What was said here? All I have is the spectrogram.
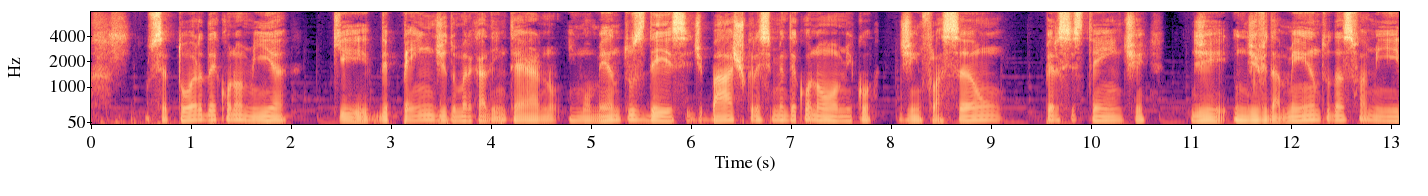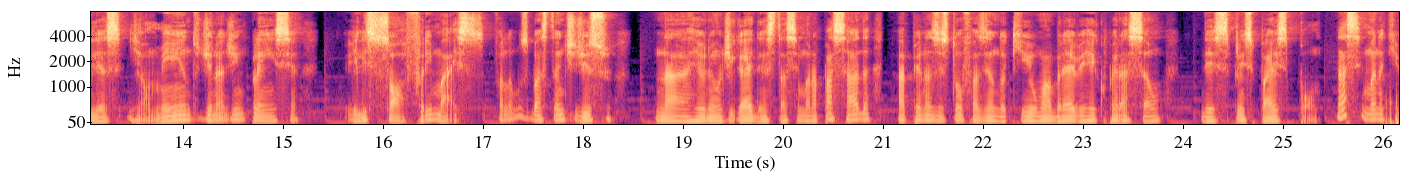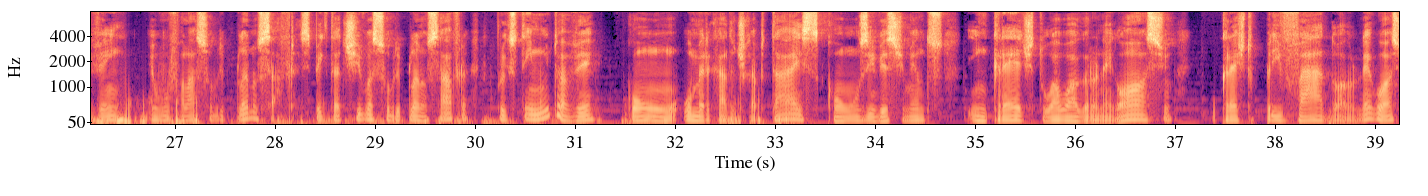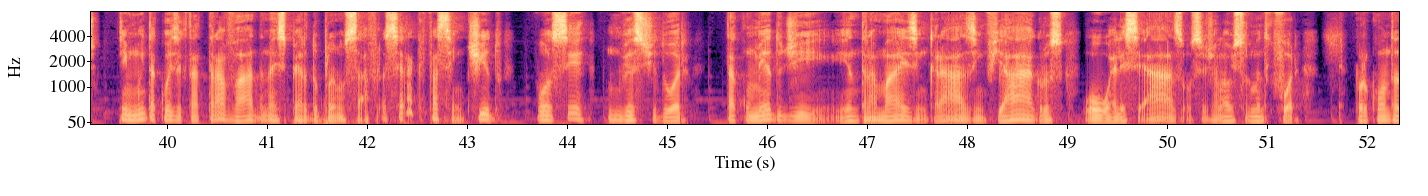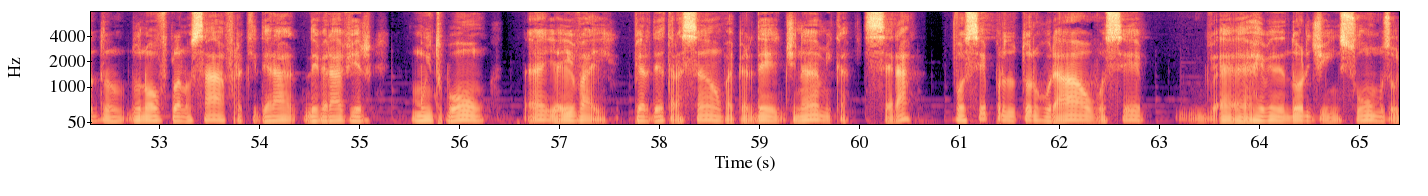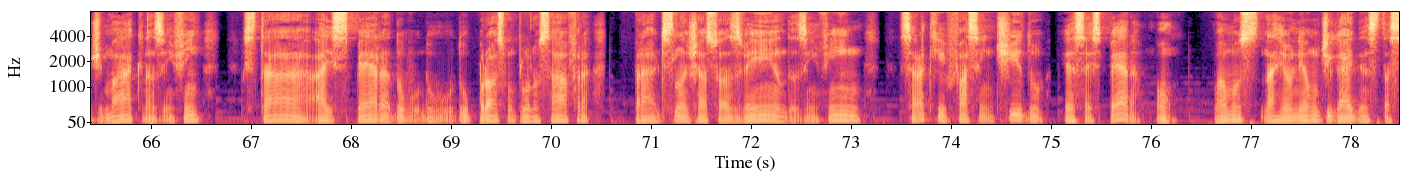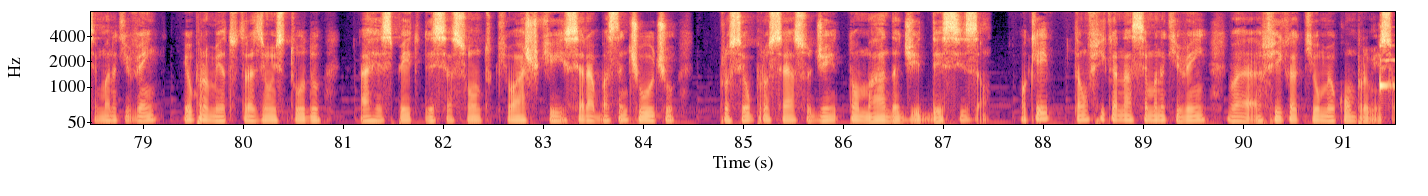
O setor da economia que depende do mercado interno em momentos desse de baixo crescimento econômico, de inflação persistente, de endividamento das famílias e aumento de inadimplência, ele sofre mais. Falamos bastante disso na reunião de guidance da semana passada, apenas estou fazendo aqui uma breve recuperação desses principais pontos. Na semana que vem, eu vou falar sobre plano safra, expectativas sobre plano safra, porque isso tem muito a ver com o mercado de capitais, com os investimentos em crédito ao agronegócio, o crédito privado ao agronegócio. Tem muita coisa que está travada na espera do plano safra. Será que faz sentido você, investidor, está com medo de entrar mais em CRAS, em FIAGROS ou LCAs, ou seja lá o instrumento que for, por conta do, do novo plano safra, que deverá, deverá vir muito bom, né? e aí vai perder tração, vai perder dinâmica. Será? Você, produtor rural, você, é, revendedor de insumos ou de máquinas, enfim, está à espera do, do, do próximo plano safra para deslanchar suas vendas, enfim, Será que faz sentido essa espera? Bom, vamos na reunião de guidance da semana que vem. Eu prometo trazer um estudo a respeito desse assunto que eu acho que será bastante útil para o seu processo de tomada de decisão. Ok? Então fica na semana que vem, fica aqui o meu compromisso.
